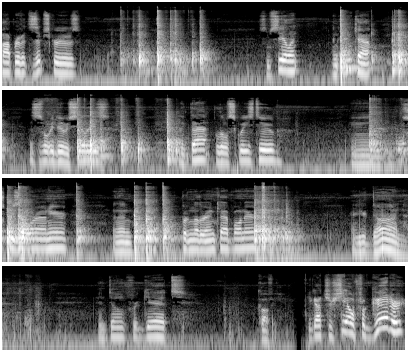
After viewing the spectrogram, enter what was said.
pop rivets, zip screws, some sealant, an end cap. This is what we do. We seal these like that, a little squeeze tube, and squeeze it all around here, and then put another end cap on there, and you're done. And don't forget coffee. You got your shell for gooder.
